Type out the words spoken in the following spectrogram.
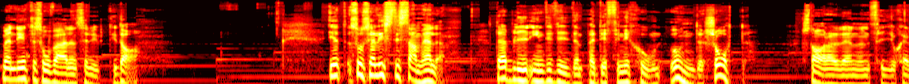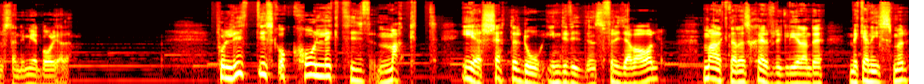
Men det är inte så världen ser ut idag. I ett socialistiskt samhälle där blir individen per definition undersåte snarare än en fri och självständig medborgare. Politisk och kollektiv makt ersätter då individens fria val, marknadens självreglerande mekanismer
